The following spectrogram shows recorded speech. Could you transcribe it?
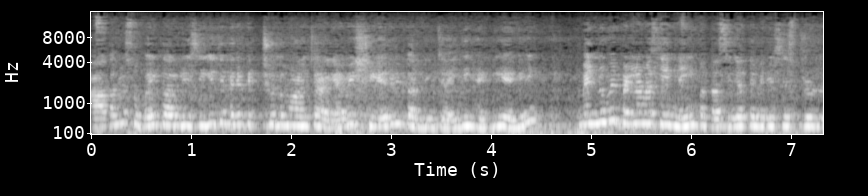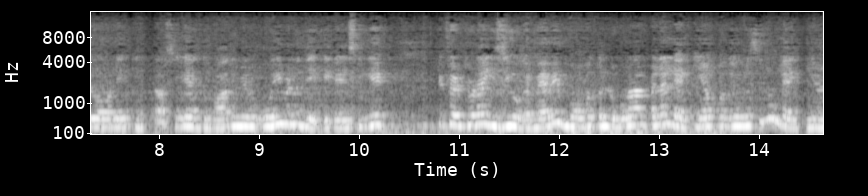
ਆ ਤਾਂ ਮੈਂ ਸਵੇਰ ਹੀ ਕਰ ਲਈ ਸੀਗੀ ਤੇ ਮੇਰੇ ਪਿੱਛੋਂ ਦਿਮਾਗ 'ਚ ਆ ਗਿਆ ਵੀ ਸ਼ੇਅਰ ਵੀ ਕਰਨੀ ਚਾਹੀਦੀ ਹੈਗੀ ਹੈਗੀ। ਮੈਨੂੰ ਵੀ ਪਹਿਲਾਂ ਵੈਸੇ ਨਹੀਂ ਪਤਾ ਸੀਗਾ ਤੇ ਮੇਰੀ ਸਿਸਟਰ ਲੋ ਨੇ ਕੀਤਾ ਸੀਗਾ। ਇਸ ਤੋਂ ਬਾਅਦ ਮੈਨੂੰ ਉਹੀ ਮੈਨੂੰ ਦੇ ਕੇ ਗਏ ਸੀਗੇ ਕਿ ਫਿਰ ਥੋੜਾ ਈਜ਼ੀ ਹੋ ਗਿਆ। ਮੈਂ ਵੀ ਬਹੁਤ ਲੋੜਾ ਪਹਿਲਾਂ ਲੈਗੀਆਂ ਪਾਉਂਦੇ ਹੁੰਦੇ ਸੀ ਨਾ, ਲੈਗੀਆਂ।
